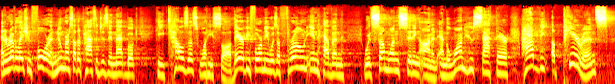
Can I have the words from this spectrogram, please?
And in Revelation 4 and numerous other passages in that book, he tells us what he saw. There before me was a throne in heaven with someone sitting on it, and the one who sat there had the appearance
